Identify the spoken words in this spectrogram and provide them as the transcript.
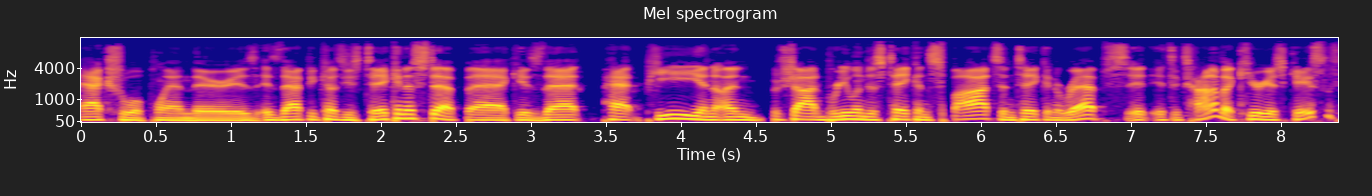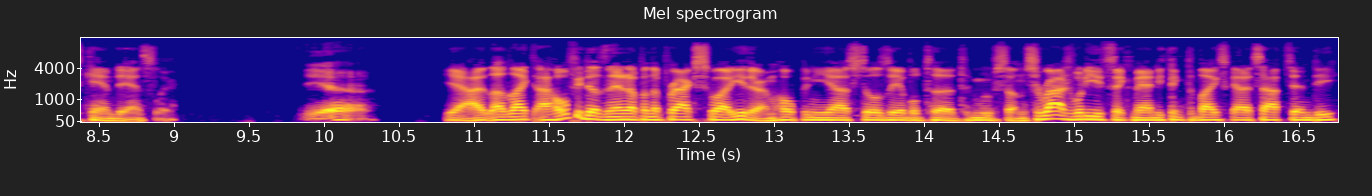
actual plan there? Is is that because he's taking a step back? Is that Pat P and, and Bashaud Breeland just taking spots and taking reps? It, it's kind of a curious case with Cam Dantzler. Yeah. Yeah, I, I, like. I hope he doesn't end up on the practice squad either. I'm hoping he uh, still is able to to move something. Siraj, what do you think, man? Do you think the Vikes got a top ten D?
